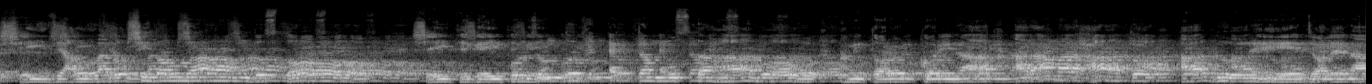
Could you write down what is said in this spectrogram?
সেই যে আল্লাহ রশিদ, আল্লাহ দোস্ত, সেই থেকে এই পর্যন্ত একটা মুস্তাহাব আমি তরল করি না। আর আমার হাত আগুনে জ্বলে না।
